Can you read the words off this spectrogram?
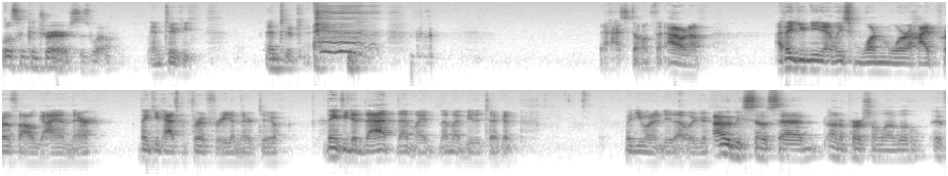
Willson Contreras as well. And Tukey. And Tukey. I still don't think. I don't know. I think you need at least one more high profile guy in there. I think you'd have to throw Fried in there too. I think if you did that, that might that might be the ticket. But you wouldn't do that, would you? I would be so sad on a personal level if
